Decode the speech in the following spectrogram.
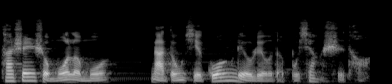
他伸手摸了摸，那东西光溜溜的，不像石头。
